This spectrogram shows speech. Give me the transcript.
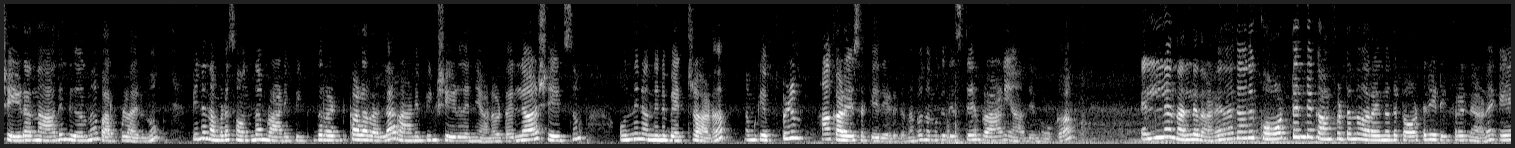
ഷെയ്ഡ് അന്ന് ആദ്യം തീർന്ന പർപ്പിൾ ആയിരുന്നു. പിന്നെ നമ്മുടെ സ്വന്തം റാണി പിങ്ക് ഇത് റെഡ് കളർ അല്ല റാണി പിങ്ക് ഷെയ്ഡ് തന്നെയാണ് കേട്ടോ. എല്ലാ ഷെയ്ഡ്സും ഒന്നിനൊന്നിന് ബെറ്റർ ആണ്. നമുക്ക് എപ്പോഴും ആ കളേഴ്സൊക്കെ ഇത് എടുക്കുന്നത്. അപ്പോൾ നമുക്ക് ദിസ് ടൈം റാണി ആദ്യം നോക്കാം. എല്ലാം നല്ലതാണ്. അതായത് കോട്ടന്റെ കംഫർട്ട് എന്ന് പറയുന്നത് ടോട്ടലി ഡിഫറെന്റ് ആണ്. എ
